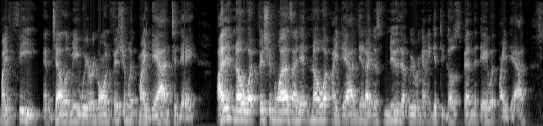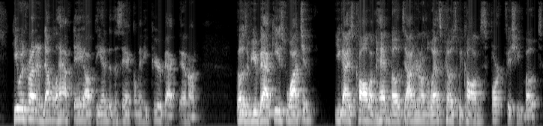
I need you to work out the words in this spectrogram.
my feet and telling me we were going fishing with my dad today. I didn't know what fishing was. I didn't know what my dad did. I just knew that we were going to get to go spend the day with my dad. He was running a double half day off the end of the San Clemente Pier back then. On those of you back east watching, you guys call them head boats. Out here on the West Coast, we call them sport fishing boats.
